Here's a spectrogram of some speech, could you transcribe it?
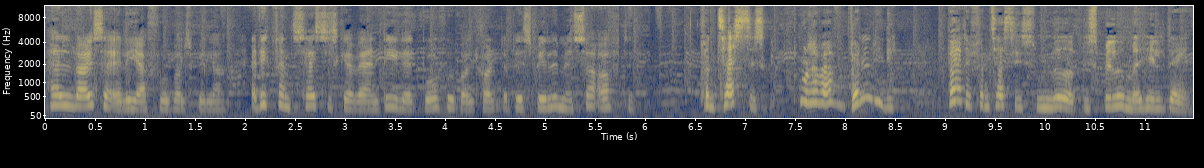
Halløjsa alle jer fodboldspillere. Er det ikke fantastisk at være en del af et bordfodboldhold, der bliver spillet med så ofte? Fantastisk. Du må da være vanvittig. Hvad er det fantastiske ved at blive spillet med hele dagen?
